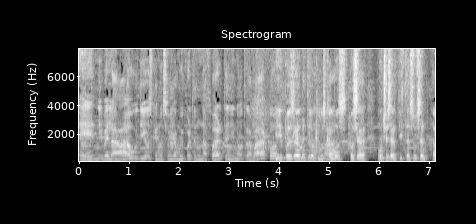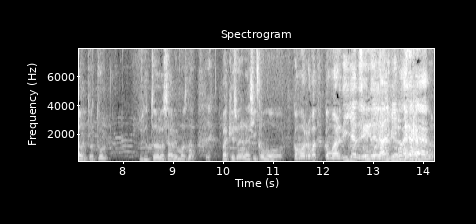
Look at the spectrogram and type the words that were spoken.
Eh, nivela audios, que no se oiga muy fuerte en una parte ni en otra abajo. Y pues realmente lo que Ajá. buscamos, o sea, muchos artistas usan autotune. Pues todos lo sabemos, ¿no? Para que suenen así como Como robot, como ardilla de, Sí, del Albi, ¿no?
